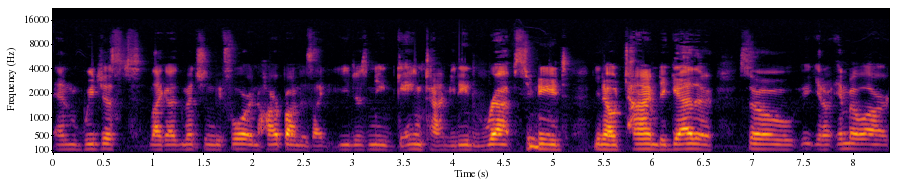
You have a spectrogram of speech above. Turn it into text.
and we just like I mentioned before and harp on is like you just need game time, you need reps, you need you know time together. So you know MLR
